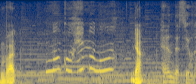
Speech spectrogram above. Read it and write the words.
Was? なんか変なの Ja, 変ですよね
